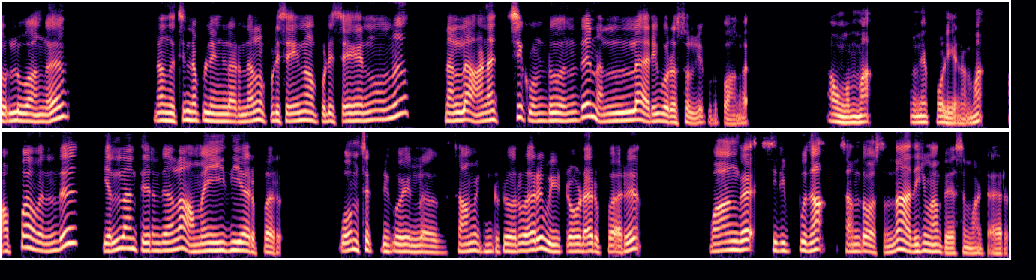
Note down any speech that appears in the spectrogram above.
சொல்லுவாங்க. நாங்கள் சின்ன பிள்ளைங்களா இருந்தாலும் இப்படி செய்யணும், அப்படி செய்யணும்னு நல்லா அணைச்சி கொண்டு வந்து நல்ல அறிவுரை சொல்லிக் கொடுப்பாங்க அவங்க அம்மா. நெப்போலியன் அம்மா. அப்பா வந்து எல்லாம் தெரிஞ்சாலும் அமைதியாக இருப்பார் ஓம் சக்தி கோயிலில் சாமி கும்பிட்டுட்டு வருவார் வீட்டோட இருப்பார் வாங்க சிரிப்பு தான், சந்தோஷந்தான் அதிகமாக பேச மாட்டார்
